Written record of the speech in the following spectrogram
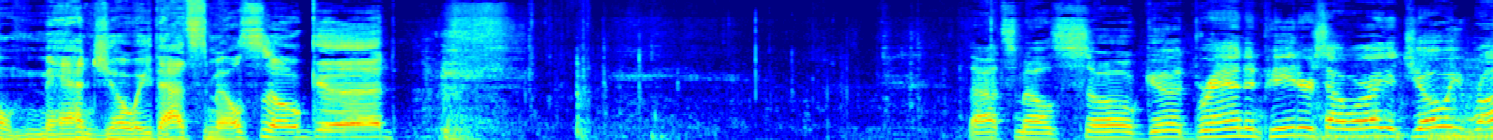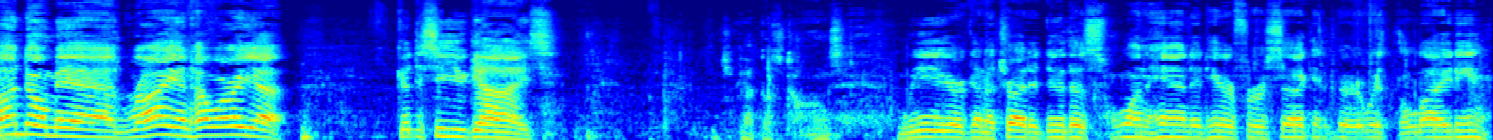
Oh man, Joey, that smells so good. That smells so good. Brandon Peters, how are you? Joey Rondo, man. Ryan, how are you? Good to see you guys. Did You got those tongs? We are going to try to do this one-handed here for a second. Bear with the lighting.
